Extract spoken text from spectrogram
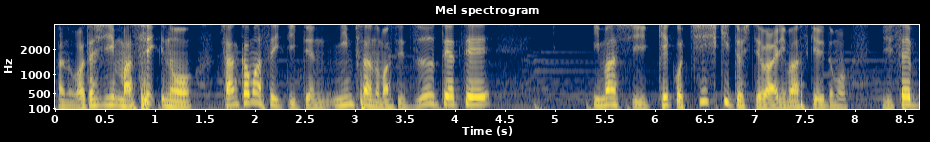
あの私麻酔の酸化麻酔って言って妊婦さんの麻酔ずっとやっていますし結構知識としてはありますけれども実際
